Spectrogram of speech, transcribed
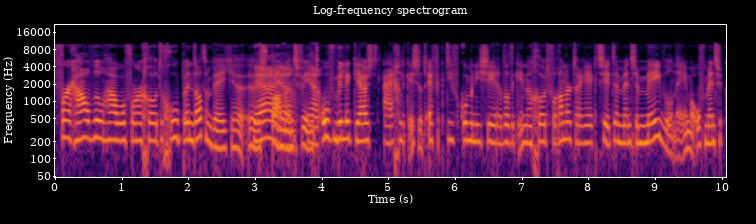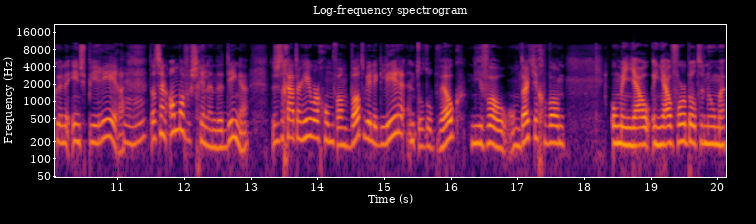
verhaal wil houden voor een grote groep en dat een beetje uh, ja, spannend ja, vindt. Ja. Of wil ik juist, eigenlijk is het effectief communiceren dat ik in een groot verandertraject zit en mensen mee wil nemen of mensen kunnen inspireren. Mm -hmm. Dat zijn allemaal verschillende dingen. Dus het gaat er heel erg om van wat wil ik leren en tot op welk niveau. Omdat je gewoon, om in, jou, in jouw voorbeeld te noemen,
